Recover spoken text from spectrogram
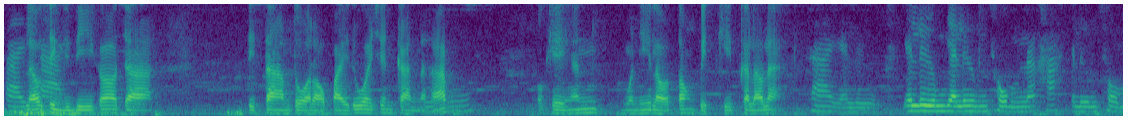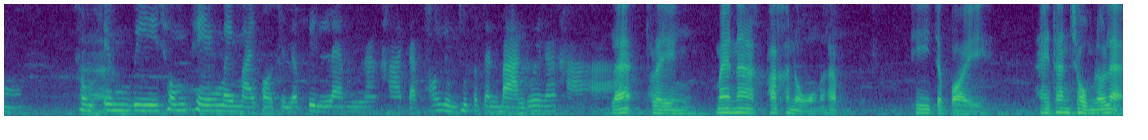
ใช่แล้วใช่สิ่งดีๆก็จะติดตามตัวเราไปด้วยเช่นกันนะครับอือฮึโอเค งั้นวันนี้เราต้องปิดคลิปกันแล้วแหละ ใช่ อย่าลืม อย่าลืม อย่าลืมชมนะคะ อย่าลืมชม ชมอ่า MV ชมเพลงใหม่ๆ ของศิลปินแรมนะคะ จากช่องยุมทุกประจันบานด้วยนะคะ และเพลงแม่นาคพระโขนงนะครับ ที่จะปล่อยให้ท่านชมแล้วแหละ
